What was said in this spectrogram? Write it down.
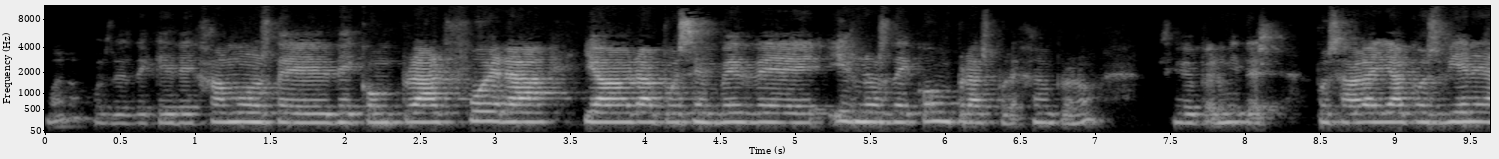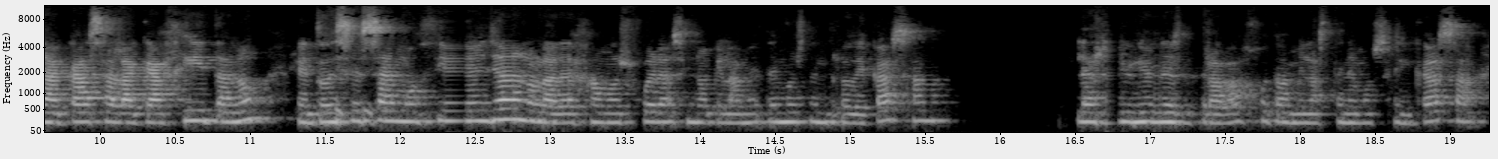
bueno, pues desde que dejamos de, comprar fuera y ahora pues en vez de irnos de compras, por ejemplo, ¿no? Si me permites, pues ahora ya pues viene a casa la cajita, ¿no? Entonces esa emoción ya no la dejamos fuera, sino que la metemos dentro de casa. Las reuniones de trabajo también las tenemos en casa.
